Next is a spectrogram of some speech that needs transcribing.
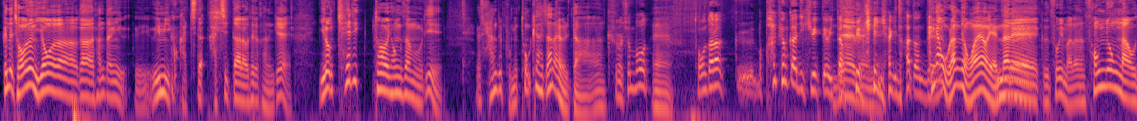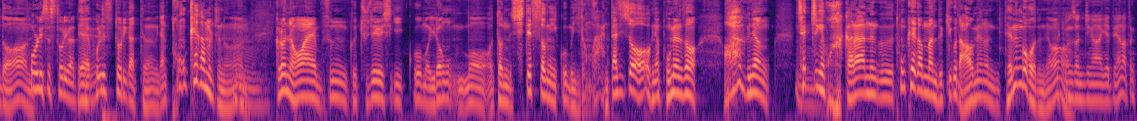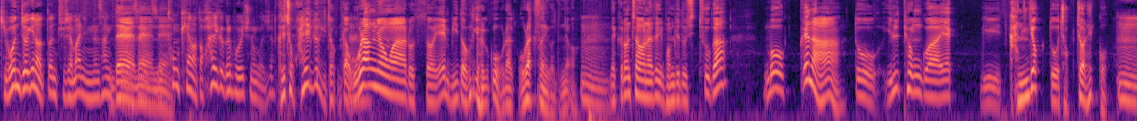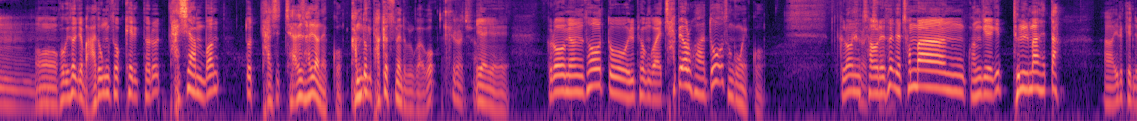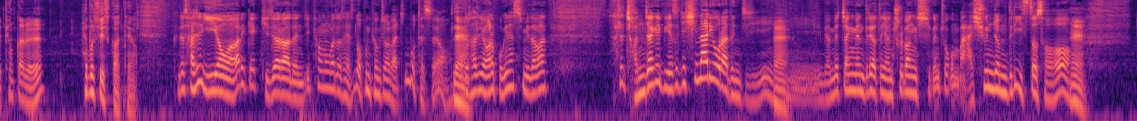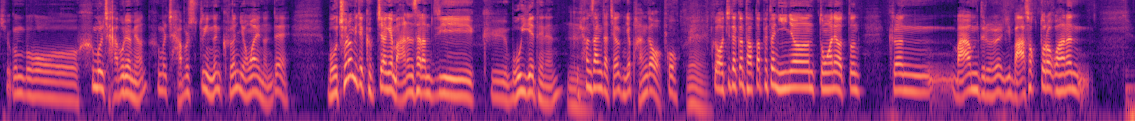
근데 저는 이 영화가 상당히 그 의미 있고 가치 가치 있다라고 생각하는 게 이런 캐릭터 형사물이 사람들이 보면 통쾌하잖아요, 일단. 그렇죠. 뭐 네. 더군다나 그뭐 8편까지 기획되어 있다고 네네네. 이렇게 네, 네. 이야기도 하던데. 그냥 오락 영화예요. 옛날에 네. 그 소위 말하는 성룡 나오던 Police Story 같은. 예, Police Story 같은 그냥 통쾌감을 주는 음. 그런 영화에 무슨 그 주제 의식이 있고 뭐 이런 뭐 어떤 시대성이 있고 뭐 이런 거 안 따지죠. 그냥 보면서 아 그냥 채증이 음. 확 가라앉는 그 통쾌감만 느끼고 나오면은 되는 거거든요. 권선징악에 대한 어떤 기본적인 어떤 주제만 있는 상태에서 네, 네, 네. 통쾌한 어떤 활극을 보여주는 거죠. 그렇죠. 활극이죠. 그러니까 네. 오락 영화로서의 미 덕은 결국 오락 오락성이거든요. 음. 네, 그런 차원에서 이 범죄도시 2가 뭐 꽤나 또 1편과의 이 간격도 적절했고, 음. 어, 거기서 이제 마동석 캐릭터를 다시 한번 또 다시 잘 살려냈고, 감독이 바뀌었음에도 불구하고. 그렇죠. 예, 예. 예. 그러면서 또 1편과의 차별화도 성공했고, 그런 그렇죠. 차원에서 이제 천만 관객이 들만 했다. 아, 이렇게 이제 평가를 해볼 수 있을 것 같아요. 근데 사실 이 영화가 이렇게 기자라든지 평론가들 사이에서 높은 평점을 받지는 못했어요. 네. 저도 사실 영화를 보긴 했습니다만 사실 전작에 비해서 이제 시나리오라든지 네. 이 몇몇 장면들의 어떤 연출 방식은 조금 아쉬운 점들이 있어서 네. 조금 뭐 흠을 잡으려면 흠을 잡을 수도 있는 그런 영화였는데 모처럼 이제 극장에 많은 사람들이 그 모이게 되는 그 음. 현상 자체가 굉장히 반가웠고 네. 그 어찌됐건 답답했던 2년 동안의 어떤 그런 마음들을 이 마석도라고 하는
